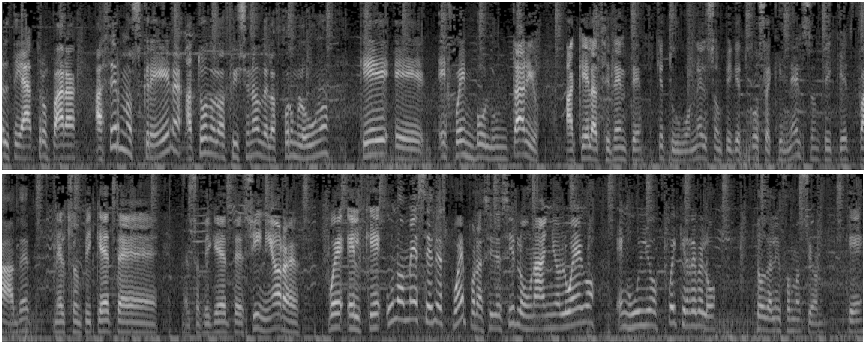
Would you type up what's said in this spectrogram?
el teatro para hacernos creer a todos los aficionados de la Fórmula 1 que eh, fue involuntario aquel accidente que tuvo Nelson Piquet, cosa que Nelson Piquet Father, Nelson Piquet, eh, Nelson Piquet eh, Senior, fue el que unos meses después, por así decirlo, un año luego, en julio, fue que reveló toda la información que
